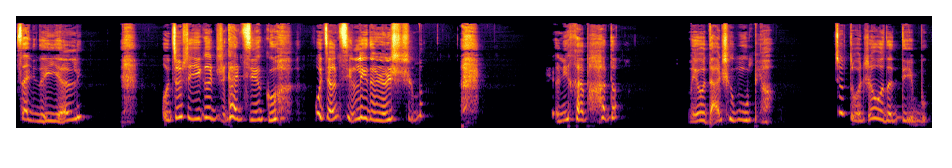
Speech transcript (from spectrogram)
在你的眼里，我就是一个只看结果、不讲情理的人，是吗？让你害怕到没有达成目标就躲着我的地步。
